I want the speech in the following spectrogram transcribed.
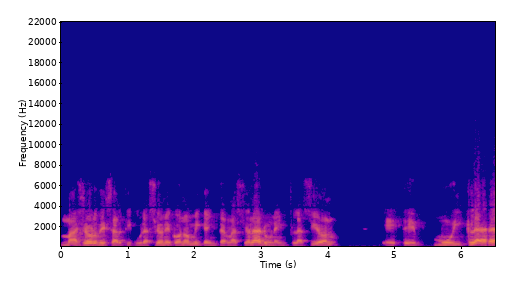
mayor desarticulación económica internacional, una inflación este, muy clara.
